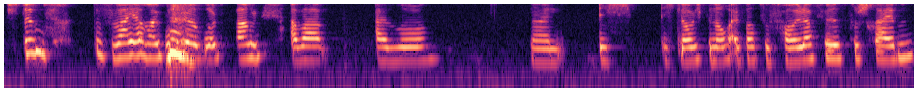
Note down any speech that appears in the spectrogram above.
stimmt, das war ja mal früher so. Aber also, nein, ich, ich glaube, ich bin auch einfach zu faul dafür, das zu schreiben.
